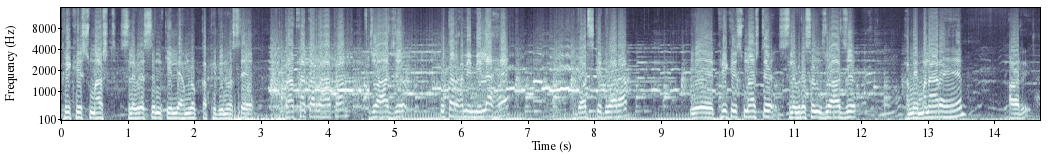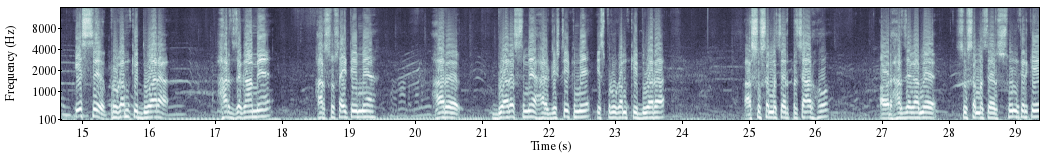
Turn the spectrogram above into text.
फ्री क्रिसमस सेलिब्रेशन के लिए हम लोग काफ़ी दिनों से प्रार्थना कर रहा था। जो आज उत्तर हमें मिला है गॉड्स के द्वारा ये फ्री क्रिसमस सेलिब्रेशन जो आज हमें मना रहे हैं और इस प्रोग्राम के द्वारा हर जगह में, हर सोसाइटी में, हर द्वारस में, हर डिस्ट्रिक्ट में इस प्रोग्राम के द्वारा सुसमाचार प्रचार हो और हर जगह में सुसमाचार सुन करके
